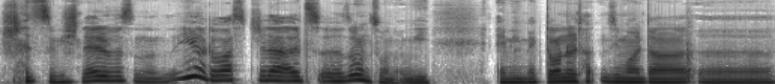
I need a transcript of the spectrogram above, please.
schätzt du, wie schnell du bist? Und dann so, hier, du warst schneller als äh, so und so. Und irgendwie Amy McDonald hatten sie mal da, äh,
